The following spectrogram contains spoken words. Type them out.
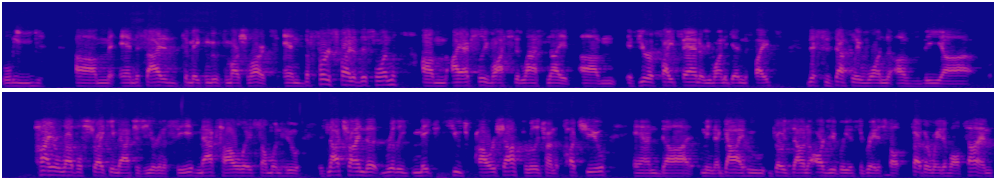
league. um, and decided to make the move to martial arts. And the first fight of this one, um, I actually watched it last night. Um, if you're a fight fan or you want to get into fights, this is definitely one of the uh, higher level striking matches you're going to see. Max Holloway, someone who is not trying to really make huge power shots, but really trying to touch you. And uh, I mean, a guy who goes down to arguably as the greatest featherweight of all time.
